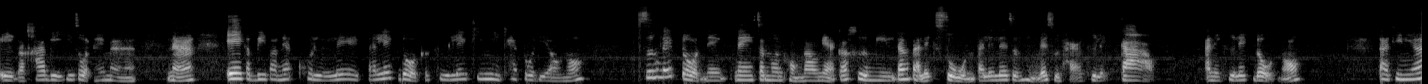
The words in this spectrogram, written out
A กับค่า B ที่โจทย์ให้มานะ A กับ B ตอนเนี้ยคนละเลขและเลขโดดก็คือเลขที่มีแค่ตัวเดียวเนาะซึ่งเลขโดดในในจำนวนของเราเนี่ยก็คือมีตั้งแต่เลขศูนย์ไปเรื่อยๆจนถึงเลขสุดท้ายก็คือเลขเก้าอันนี้คือเลขโดดเนาะแต่ทีเนี้ย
